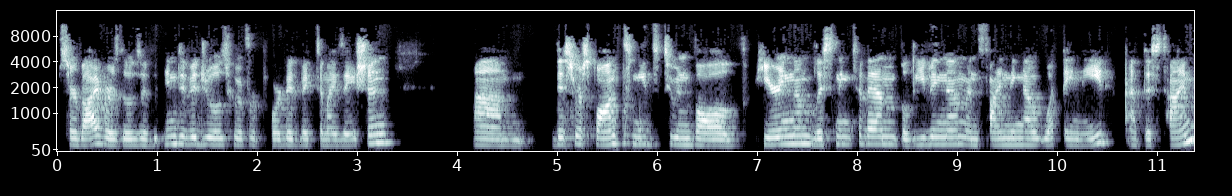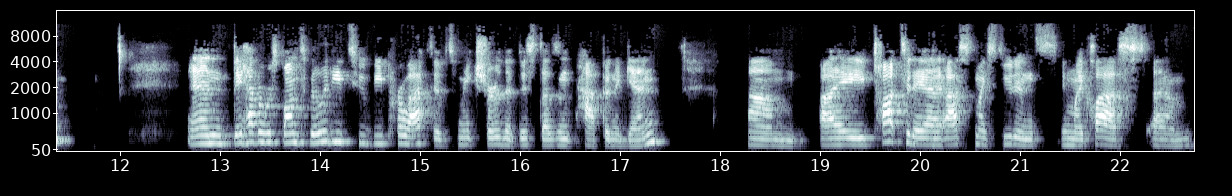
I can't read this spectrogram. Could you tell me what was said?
survivors, those individuals who have reported victimization. Um, this response needs to involve hearing them, listening to them, believing them, and finding out what they need at this time. And they have a responsibility to be proactive to make sure that this doesn't happen again. Um, I taught today, I asked my students in my class um,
